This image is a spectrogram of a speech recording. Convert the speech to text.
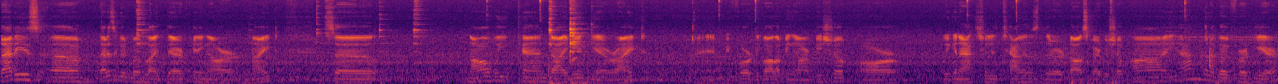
that is uh, that is a good move like they're pinning our knight. So now we can dive in here right? And before developing our bishop or we can actually challenge their dark square bishop. I am gonna go for here.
